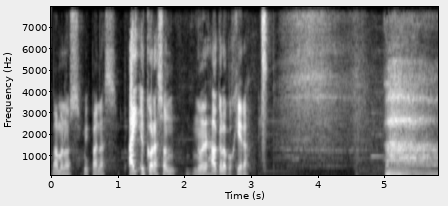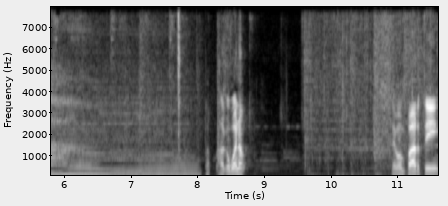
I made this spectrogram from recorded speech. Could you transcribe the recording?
Vámonos, mis panas ¡Ay, el corazón! No he dejado que lo cogiera ah, ¿Algo bueno? Lemon Party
